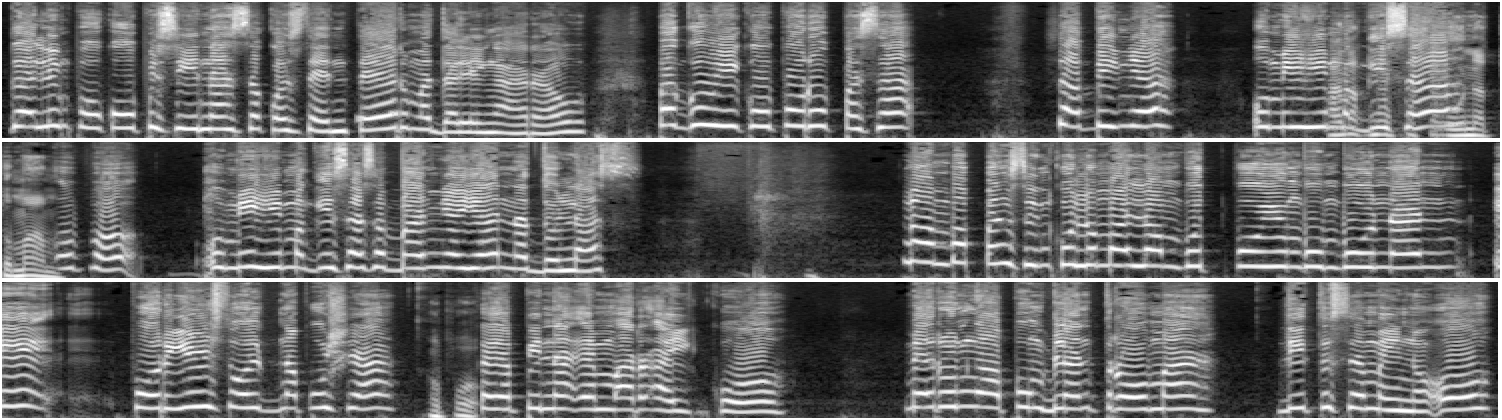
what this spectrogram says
galing po ako opisina sa call center, madaling araw. Pag uwi ko, puro pasa. Sabi niya, umihi Anak mo mag-isa. po sa una to, ma'am. Opo, umihi mag-isa sa banyo yan, nadulas. Napapansin ko lumalambot po yung bumbunan. Eh, 4 years old na po siya. Opo. Kaya pina-MRI ko. Meron nga pong blunt trauma dito sa may noo.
